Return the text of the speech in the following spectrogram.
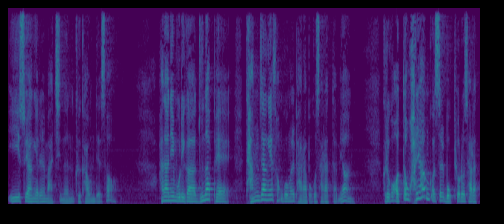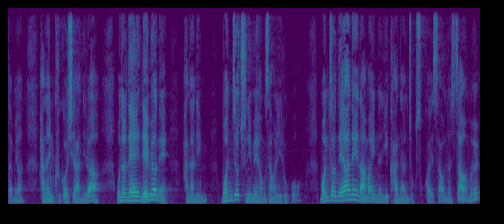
이 수양회를 마치는 그 가운데서 하나님 우리가 눈앞에 당장의 성공을 바라보고 살았다면 그리고 어떤 화려한 것을 목표로 살았다면 하나님 그것이 아니라 오늘 내 내면에 하나님 먼저 주님의 형상을 이루고 먼저 내 안에 남아 있는 이 가나안 족속과의 싸우는 싸움을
